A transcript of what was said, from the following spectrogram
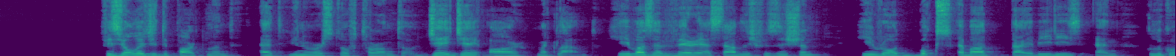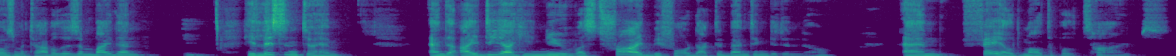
physiology department at University of Toronto, J.J.R. Macleod. He was a very established physician. He wrote books about diabetes and glucose metabolism by then. He listened to him, and the idea he knew was tried before, Dr. Banting didn't know, and failed multiple times.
